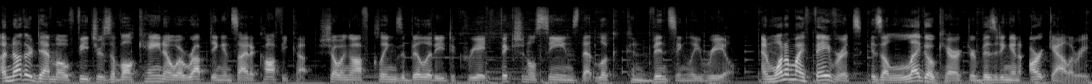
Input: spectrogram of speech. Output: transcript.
Another demo features a volcano erupting inside a coffee cup, showing off Kling's ability to create fictional scenes that look convincingly real. And one of my favorites is a LEGO character visiting an art gallery.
